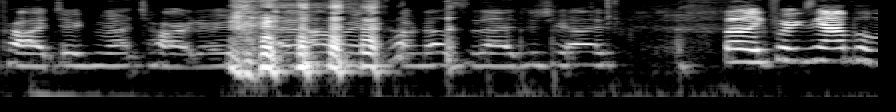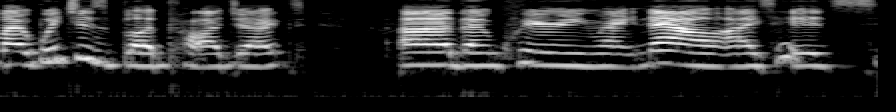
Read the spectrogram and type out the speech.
project much harder. I don't have any comp titles that. I just realized. But like for example, my witch's blood project uh, that I'm querying right now, I say it's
